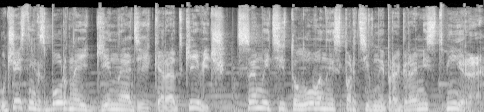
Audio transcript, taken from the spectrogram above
Участник сборной Геннадий Короткевич – самый титулованный спортивный программист мира,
